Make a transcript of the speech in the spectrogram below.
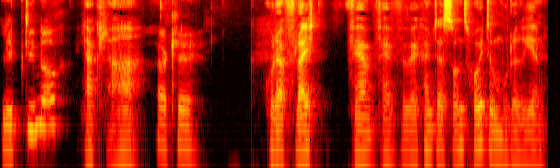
Lebt die noch? Na klar. Okay. Oder vielleicht, wer, wer, wer könnte das sonst heute moderieren?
